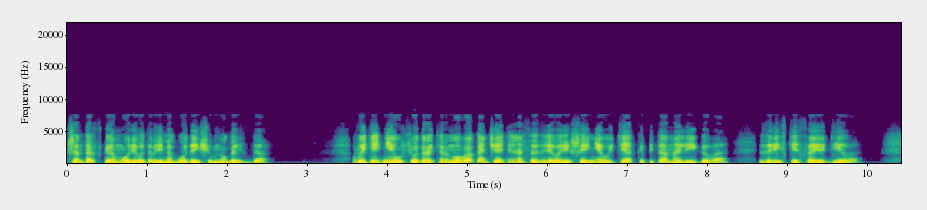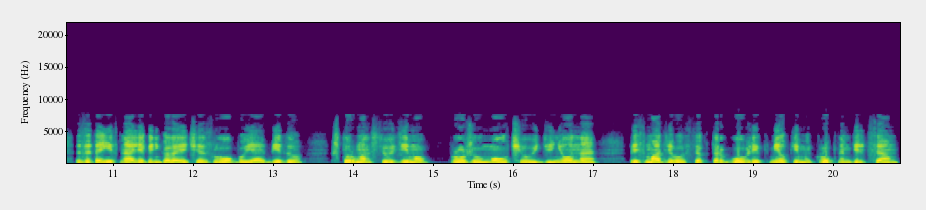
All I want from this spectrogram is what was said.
В Шантарское море в это время года еще много льда. В эти дни у Федора Тернова окончательно созрело решение уйти от капитана Лигова, завести свое дело. Затаив на Олега Николаевича злобу и обиду, штурман всю зиму прожил молча, уединенно, присматривался к торговле, к мелким и крупным дельцам,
